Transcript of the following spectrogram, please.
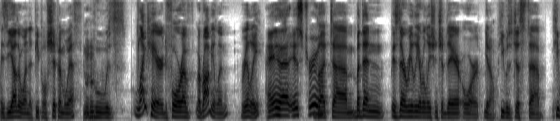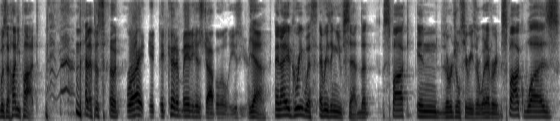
is the other one that people ship him with, mm-hmm. who was light-haired for a, a Romulan, really. Hey, that is true. But um, but then is there really a relationship there, or you know, he was just uh, he was a honeypot that episode. right. It, it could have made his job a little easier. Yeah. And I agree with everything you've said that Spock in the original series or whatever, Spock was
